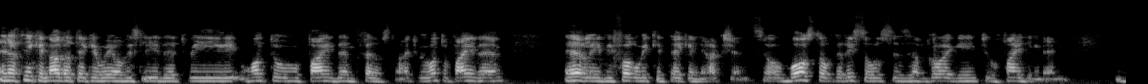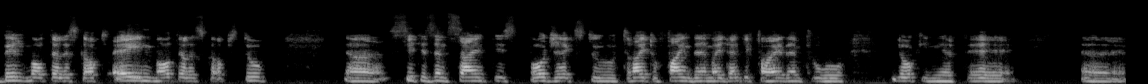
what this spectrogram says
and I think another takeaway, obviously, that we want to find them first, right? We want to find them early before we can take any action. So most of the resources are going into finding them, build more telescopes, aim more telescopes, do uh, citizen scientist projects to try to find them, identify them through looking at uh, uh,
